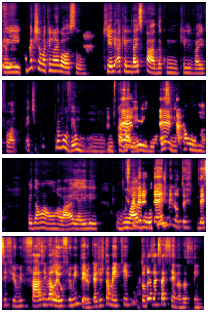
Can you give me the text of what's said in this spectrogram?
foi como é que chama aquele negócio? Que ele, aquele da espada, com que ele vai falar, é tipo promover um, um, um cavaleiro, uma coisa é, assim, tá. uma honra. Foi dar uma honra lá e aí ele do Os lado do primeiros outro, 10 minutos desse filme fazem valer o filme inteiro, que é justamente todas essas cenas, assim.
